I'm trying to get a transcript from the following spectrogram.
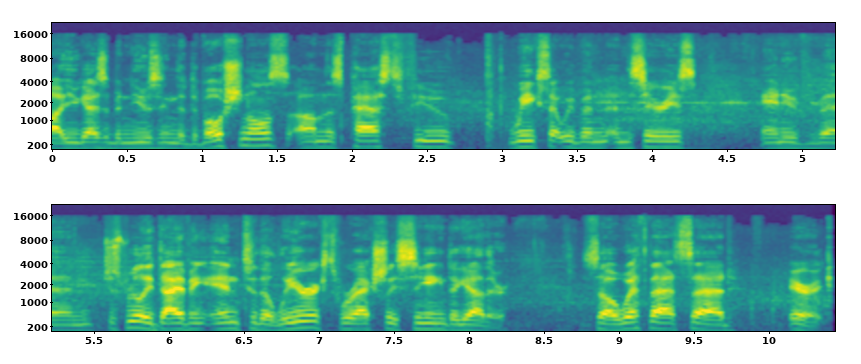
uh, you guys have been using the devotionals um, this past few weeks that we've been in the series, and you've been just really diving into the lyrics we're actually singing together. So, with that said, Eric,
